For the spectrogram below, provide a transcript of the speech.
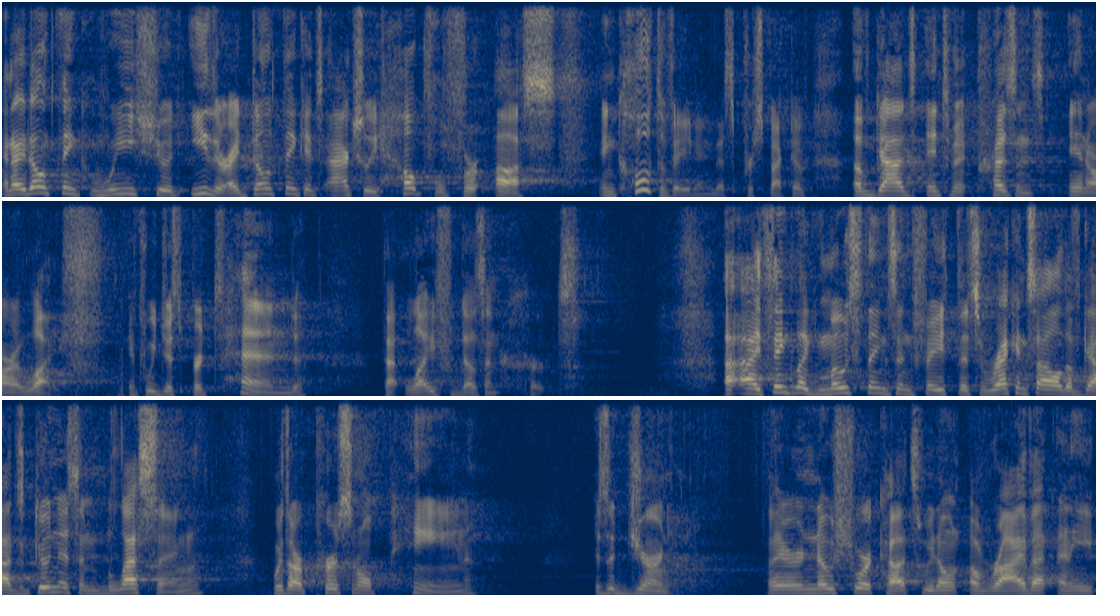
And I don't think we should either. I don't think it's actually helpful for us in cultivating this perspective of God's intimate presence in our life if we just pretend that life doesn't hurt. I think, like most things in faith that's reconciled of God's goodness and blessing with our personal pain is a journey. There are no shortcuts. We don't arrive at any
